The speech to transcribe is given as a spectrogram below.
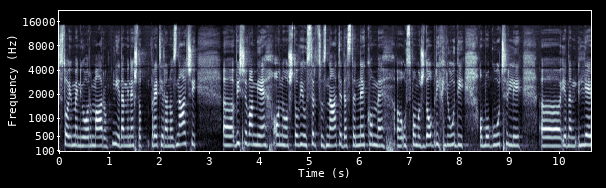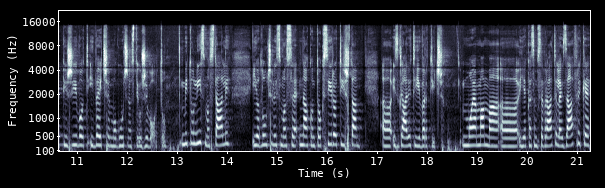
stoji meni u ormaru, nije da mi nešto pretjerano znači, E, više vam je ono što vi u srcu znate da ste nekome e, uz pomoć dobrih ljudi omogućili e, jedan lijepi život i veće mogućnosti u životu. Mi tu nismo stali i odlučili smo se nakon tog sirotišta izgraditi i vrtić. Moja mama je kad sam se vratila iz Afrike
